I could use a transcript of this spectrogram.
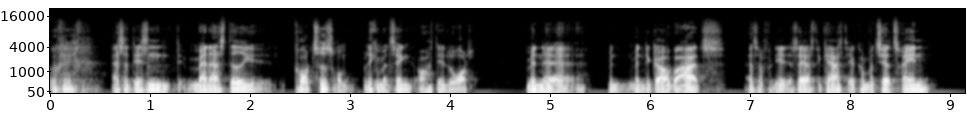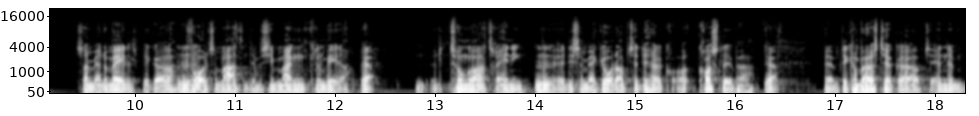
Okay. altså det er sådan, man er afsted i et kort tidsrum, og det kan man tænke, åh, oh, det er lort. Men, øh, men, men det gør jo bare, at, altså fordi jeg sagde også til kæreste, jeg kommer til at træne, som jeg normalt vil gøre mm. I forhold til maraton, det vil sige mange kilometer. Ja. Tungere træning, Mm. øh, ligesom jeg har gjort op til det her crossløb her. Ja. Øhm, det kommer jeg også til at gøre op til NM.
